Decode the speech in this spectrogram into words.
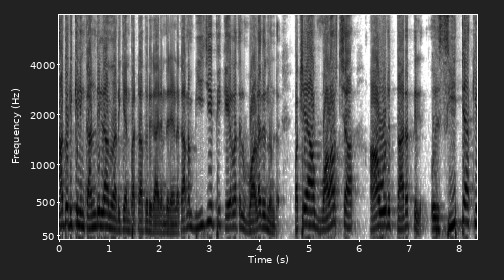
അതൊരിക്കലും കണ്ടില്ല എന്ന് നടിക്കാൻ പറ്റാത്തൊരു കാര്യം തന്നെയാണ്. കാരണം ബി ജെ പി കേരളത്തിൽ വളരുന്നുണ്ട്. പക്ഷേ ആ വളർച്ച ആ ഒരു തരത്തിൽ ഒരു സീറ്റാക്കി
